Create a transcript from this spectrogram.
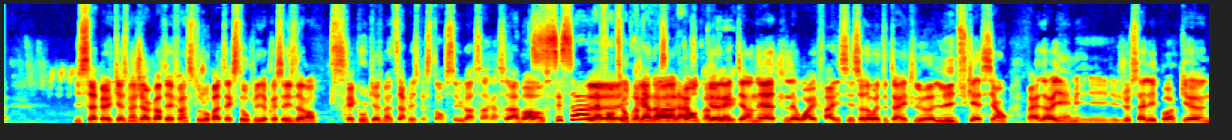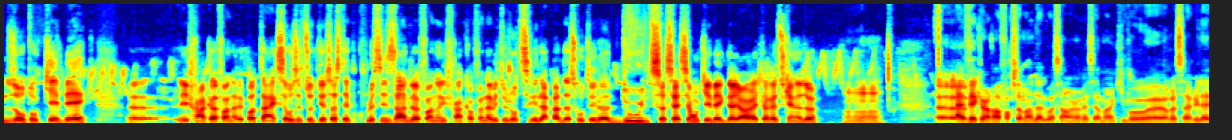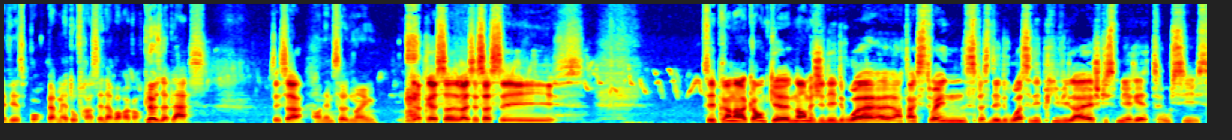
ils s'appellent quasiment jamais par téléphone, c'est toujours par texto, puis après ça, ils se demandent ce serait cool quasiment de s'appeler, c'est parce que ton cellulaire sert à ça à base. C'est ça, la Euh, fonction ils première d'un cellulaire. compte que l'Internet, le Wi-Fi, ici, ça doit tout le temps être là. L'éducation, ben de rien, mais juste à l'époque, euh, nous autres au Québec, euh, les francophones n'avaient pas tant accès aux études que ça. C'était beaucoup plus les anglophones. Les francophones avaient toujours tiré de la patte de ce côté-là, d'où une association au Québec d'ailleurs avec le reste du Canada. Mhm. Euh, Avec un renforcement de la loi 101 récemment qui va euh, resserrer la vis pour permettre aux Français d'avoir encore plus de place. C'est ça. On aime ça de même. Après ça, ben, c'est ça, c'est. C'est prendre en compte que non, mais j'ai des droits. euh, en tant que citoyen, une espèce des droits, c'est des privilèges qui se méritent aussi.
